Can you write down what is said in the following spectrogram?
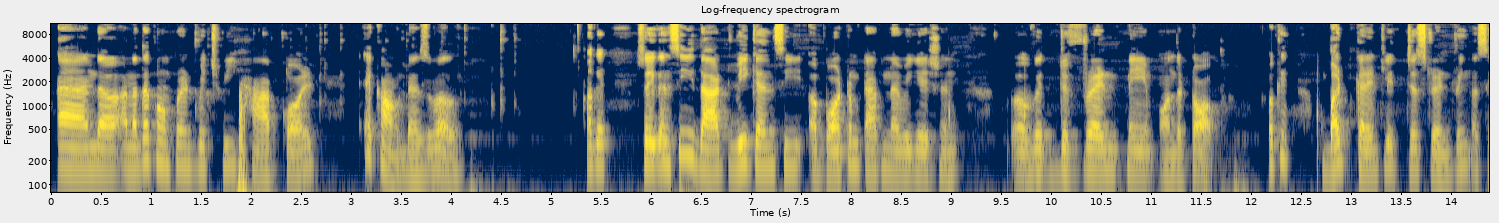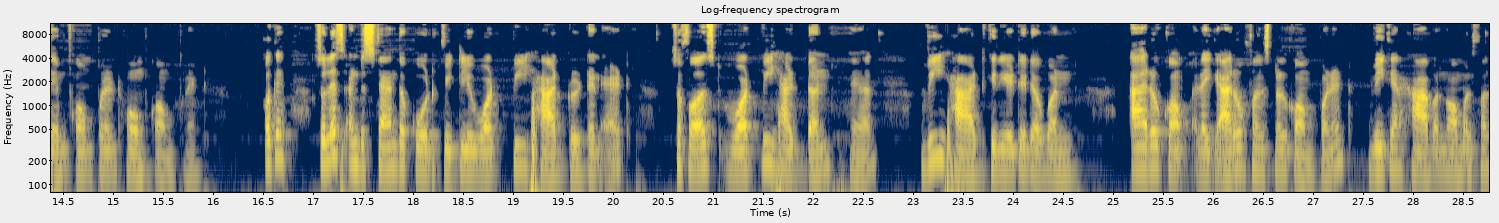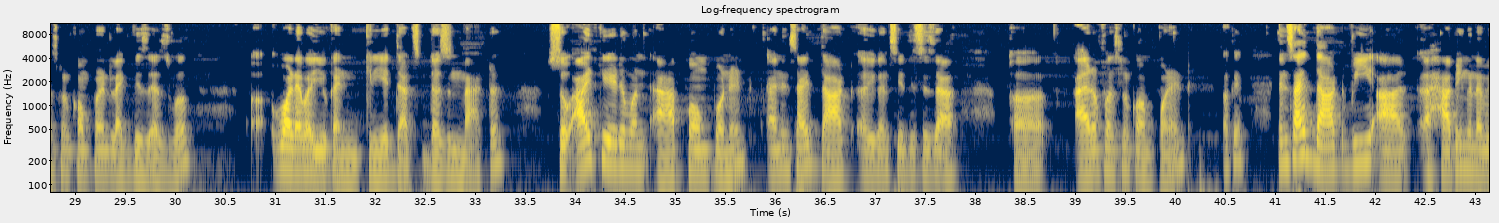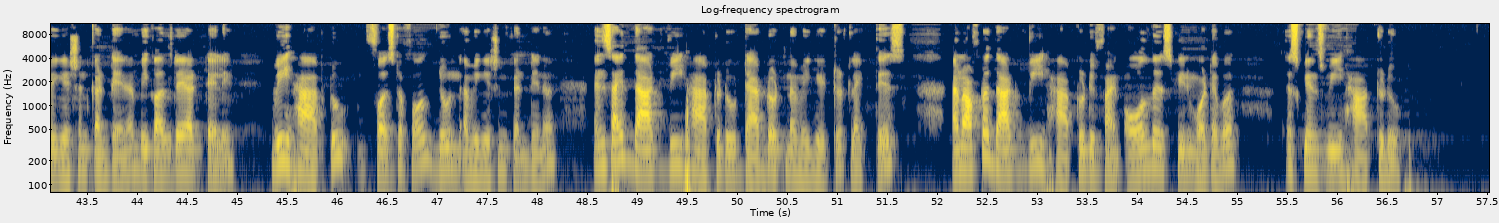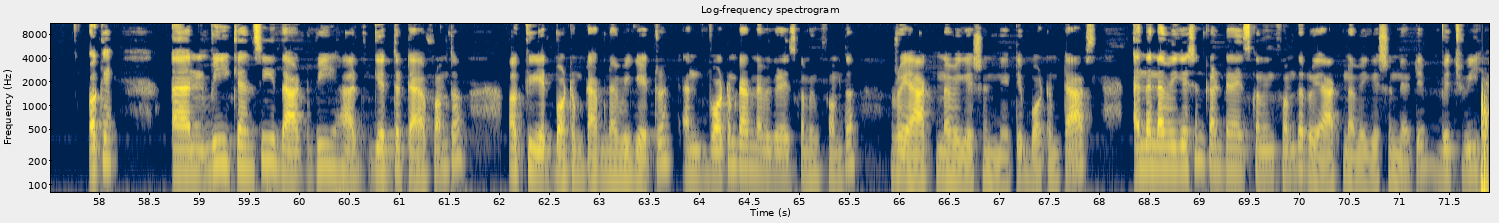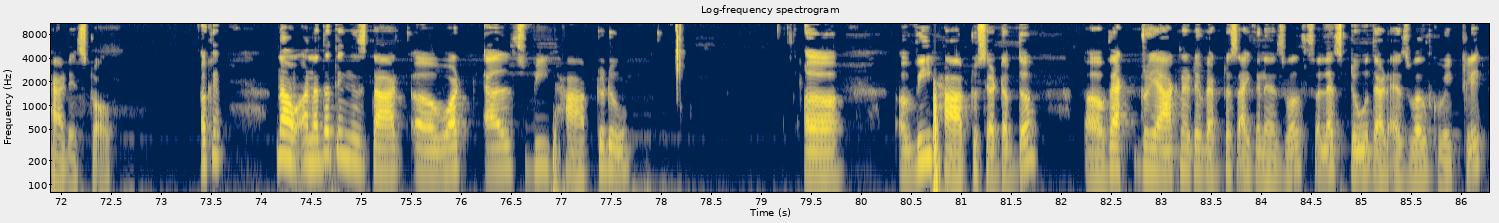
And uh, another component which we have called account as well. Okay so you can see that we can see a bottom tab navigation uh, with different name on the top. Okay? But currently just rendering a same component home component. Okay? So let's understand the code quickly what we had written it. So first what we had done here we had created a one arrow com like arrow functional component. We can have a normal functional component like this as well. Uh, whatever you can create that doesn't matter. So i created one app component and inside that uh, you can see this is a uh, arrow functional component okay? Inside that we are uh, having a navigation container because they are telling we have to first of all do navigation container. Inside that we have to do tab dot navigator like this. And after that we have to define all the screen whatever screens we have to do okay? And we can see that we had get the tab from the uh, create bottom tab navigator. And bottom tab navigator is coming from the react navigation native bottom tabs and the navigation container is coming from the react navigation native which we had installed. Okay. Now another thing is that uh, what else we have to do uh, uh, we have to set up the uh, react native vectors icon as well. So let's do that as well quickly.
